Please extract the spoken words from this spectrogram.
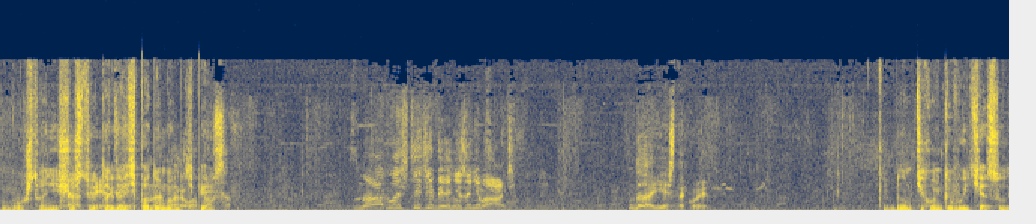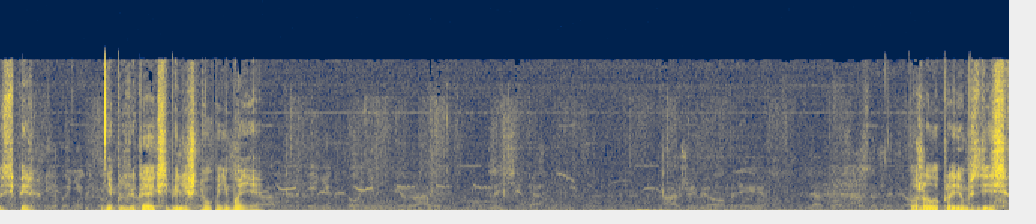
Вот что они чувствуют. Так, давайте подумаем теперь. вопросов. Наглости тебе не занимать. Да, есть такое. Как бы нам тихонько выйти отсюда теперь, не привлекая к себе лишнего внимания. Пожалуй, пройдем здесь.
